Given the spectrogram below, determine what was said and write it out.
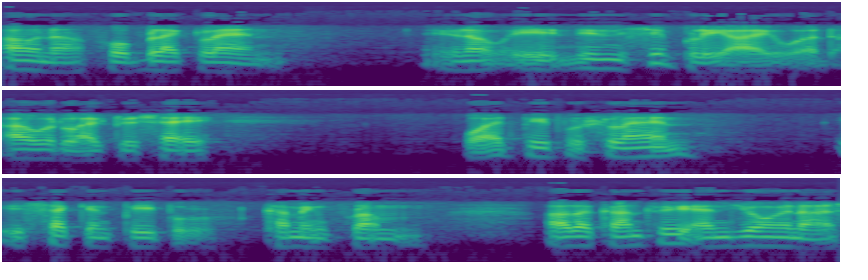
owner for black land? You know, in, in simply, I would I would like to say, white people's land second people coming from other country and join us.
